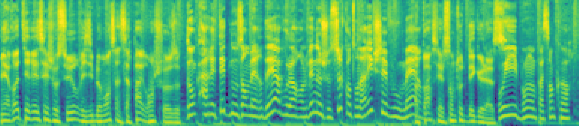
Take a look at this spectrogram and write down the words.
Mais retirer ses chaussures, visiblement, ça ne sert pas à grand chose. Donc arrêtez de nous emmerder à vouloir enlever nos chaussures quand on arrive chez vous, À merde. part si elles sont toutes dégueulasses. Oui, bon, on passe encore.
